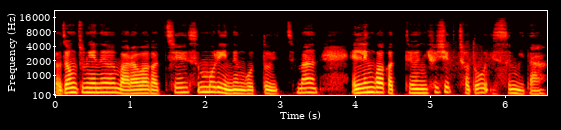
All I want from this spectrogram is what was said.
여정 중에는 마라와 같이 쓴물이 있는 곳도 있지만 엘린과 같은 휴식처도 있습니다.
